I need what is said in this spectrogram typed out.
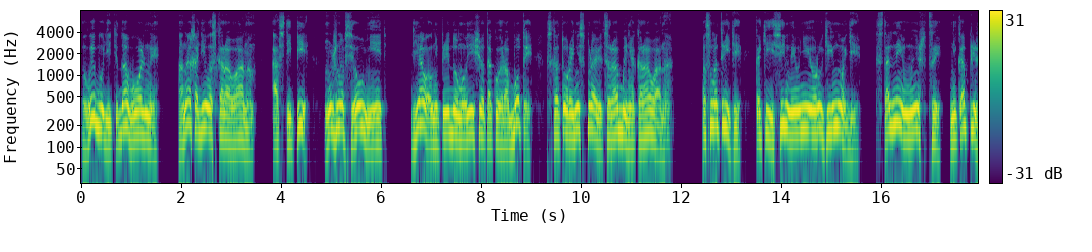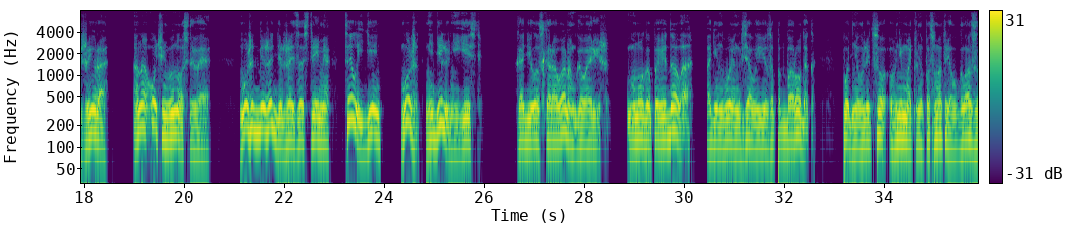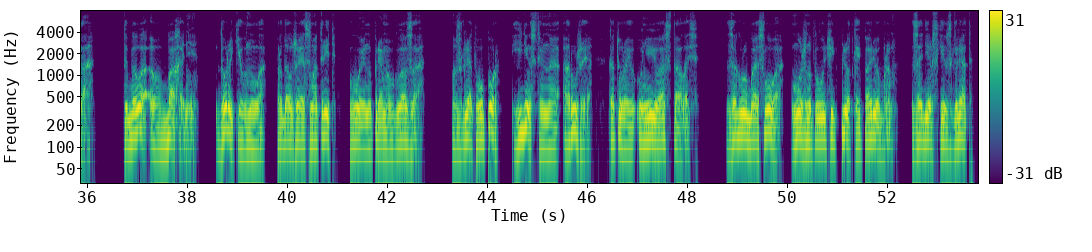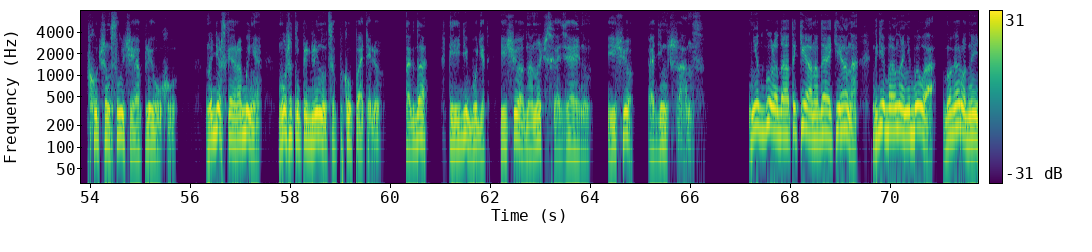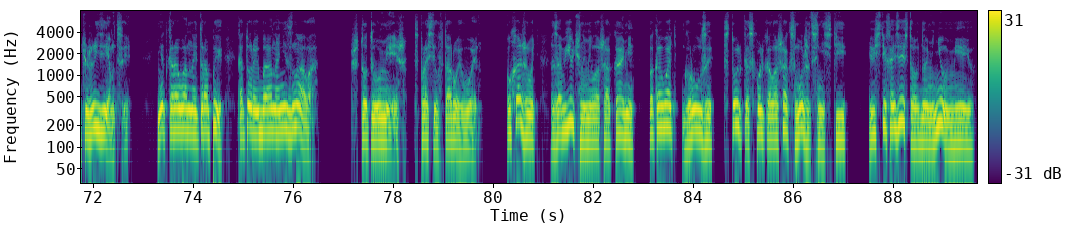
«Вы будете довольны. Она ходила с караваном, а в степи нужно все уметь. Дьявол не придумал еще такой работы, с которой не справится рабыня каравана. Посмотрите, какие сильные у нее руки и ноги, стальные мышцы, ни капли жира. Она очень выносливая. Может бежать, держась за стремя целый день, может неделю не есть. Ходила с караваном, говоришь? Много повидала? Один воин взял ее за подбородок, поднял лицо, внимательно посмотрел в глаза. Ты была в Бахане? Дора кивнула, продолжая смотреть воину прямо в глаза. Взгляд в упор — единственное оружие, которое у нее осталось. За грубое слово можно получить плеткой по ребрам, за дерзкий взгляд — в худшем случае оплеуху. Но дерзкая рабыня может не приглянуться покупателю. Тогда впереди будет еще одна ночь с хозяином, еще один шанс. Нет города от океана до океана, где бы она ни была, благородные чужеземцы. Нет караванной тропы, которой бы она не знала. «Что ты умеешь?» — спросил второй воин. «Ухаживать за вьючными лошаками, паковать грузы, столько, сколько лошак сможет снести. И вести хозяйство в доме не умею».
